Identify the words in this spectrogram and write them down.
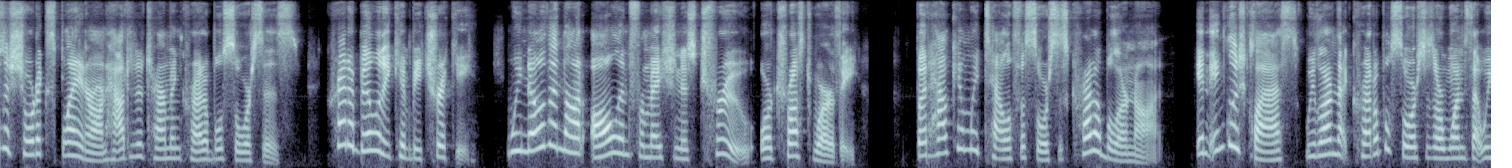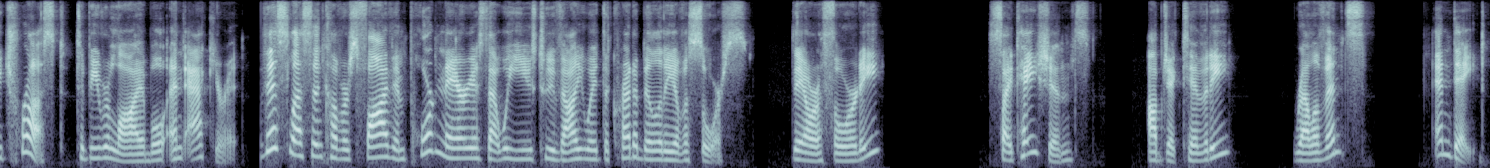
Here's a short explainer on how to determine credible sources. Credibility can be tricky. We know that not all information is true or trustworthy, but how can we tell if a source is credible or not? In English class, we learned that credible sources are ones that we trust to be reliable and accurate. This lesson covers five important areas that we use to evaluate the credibility of a source. They are authority, citations, objectivity, relevance, and date.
